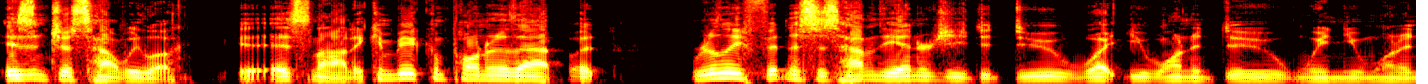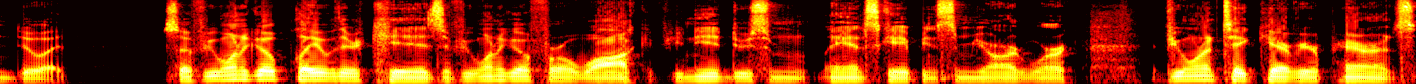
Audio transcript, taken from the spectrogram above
isn't just how we look. It's not. It can be a component of that, but really fitness is having the energy to do what you want to do when you want to do it. So if you want to go play with your kids, if you want to go for a walk, if you need to do some landscaping, some yard work, if you want to take care of your parents,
